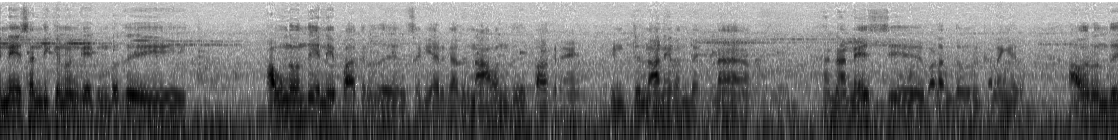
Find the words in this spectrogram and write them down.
என்னையை சந்திக்கணும்னு கேட்கும்போது அவங்க வந்து என்னை பார்க்குறது சரியாக இருக்காது நான் வந்து பார்க்குறேன் அப்படின்ட்டு நானே வந்தேன். ஏன்னா நான் நேசித்து வளர்ந்த ஒரு கலைஞர். அவர் வந்து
